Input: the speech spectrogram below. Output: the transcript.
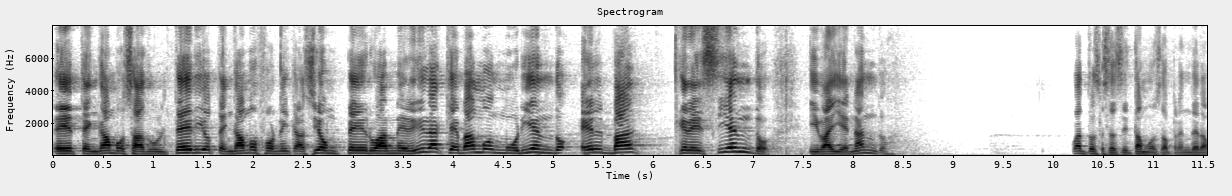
eh, tengamos adulterio, tengamos fornicación, pero a medida que vamos muriendo, Él va creciendo y va llenando. ¿Cuántos necesitamos aprender a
